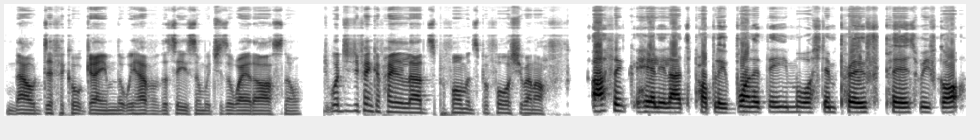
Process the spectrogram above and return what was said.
now difficult game that we have of the season, which is away at Arsenal. What did you think of Hayley Ladd's performance before she went off? I think Hayley Ladd's probably one of the most improved players we've got.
